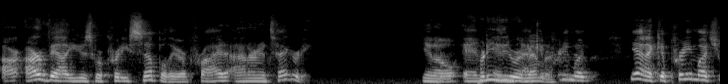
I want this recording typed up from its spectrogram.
our, our values were pretty simple. They were pride, honor, and integrity. You know, and pretty easy and to remember. Pretty much, yeah, and I could pretty much,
